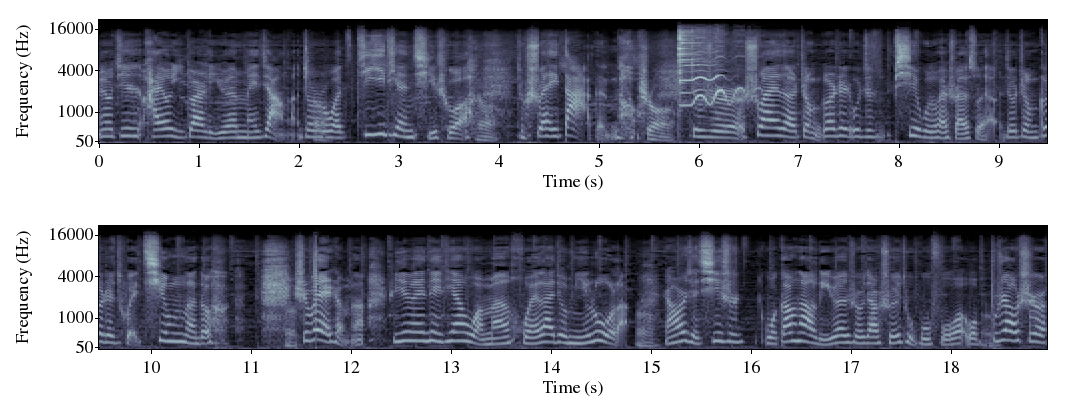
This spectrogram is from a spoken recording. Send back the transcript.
没有，其实还有一段里约没讲呢，就是啊我第一天骑车啊，就摔一大跟头，是吗？就是摔的整个这我这屁股都快摔碎了，就整个这腿青的都。嗯。是为什么呢？是因为那天我们回来就迷路了，嗯。然后而且其实我刚到里约的时候叫水土不服，我不知道是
